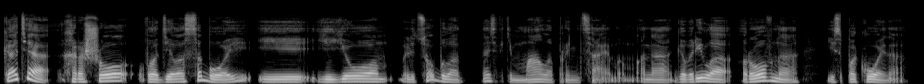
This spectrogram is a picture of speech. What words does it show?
Катя хорошо владела собой, и ее лицо было, знаете, таким малопроницаемым. Она говорила ровно и спокойно.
